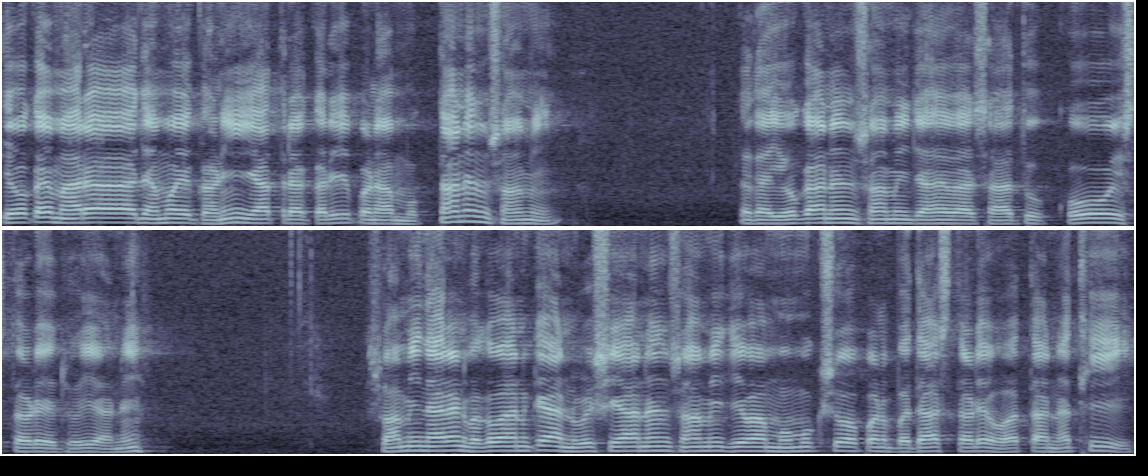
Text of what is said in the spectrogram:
તેઓ કહે, મહારાજ અમોએ ઘણી યાત્રા કરી, પણ આ મુક્તાનંદ સ્વામી તથા યોગાનંદ સ્વામી જેવા સાધુ કોઈ સ્થળે જોયા નહીં. સ્વામિનારાયણ ભગવાન કે આ નૃષ્યાનંદ સ્વામી જેવા મુમુક્ષો પણ બધા સ્થળે હોતા નથી.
